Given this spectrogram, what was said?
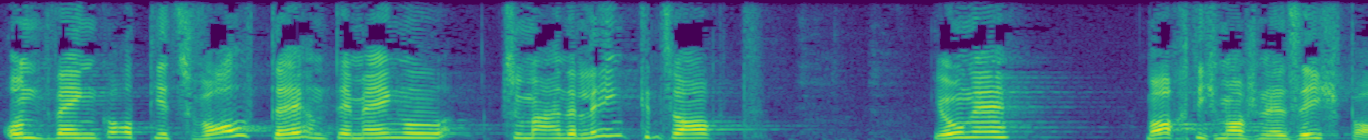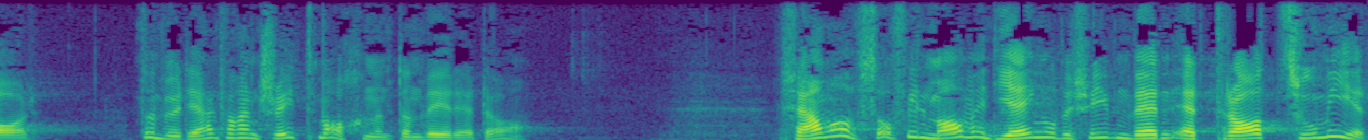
Und wenn Gott jetzt wollte und dem Engel zu meiner Linken sagt, Junge, mach dich mal schnell sichtbar, dann würde er einfach einen Schritt machen und dann wäre er da. Schau mal, so viel Mal, wenn die Engel beschrieben werden, er trat zu mir.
